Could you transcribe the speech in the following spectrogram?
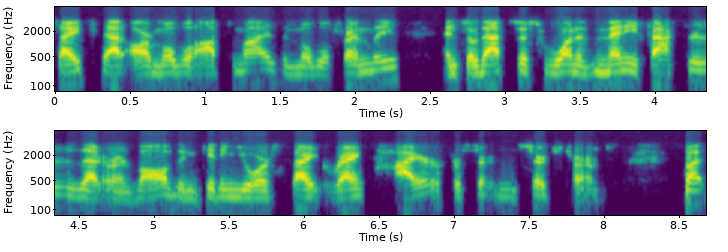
sites that are mobile optimized and mobile friendly, and so that's just one of many factors that are involved in getting your site ranked higher for certain search terms. But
